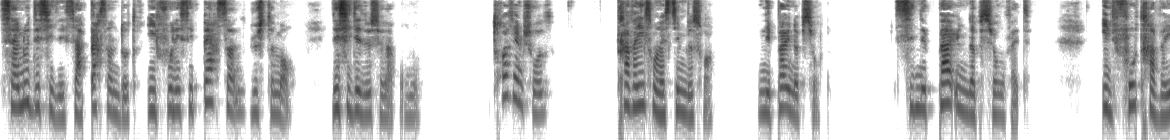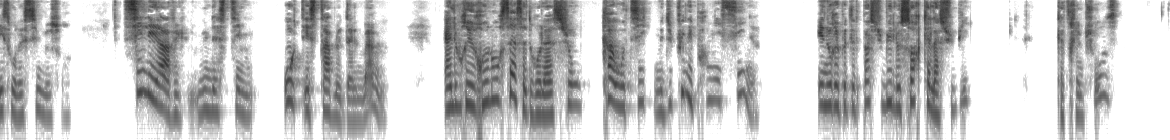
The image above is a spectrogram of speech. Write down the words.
C'est à nous de décider, c'est à personne d'autre. Il faut laisser personne, justement, décider de cela pour nous. Troisième chose, travailler son estime de soi n'est pas une option. Ce n'est pas une option, en fait. Il faut travailler son estime de soi. Si Léa avait une estime haute et stable d'elle-même, elle aurait renoncé à cette relation chaotique, mais depuis les premiers signes, et n'aurait peut-être pas subi le sort qu'elle a subi. Quatrième chose,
